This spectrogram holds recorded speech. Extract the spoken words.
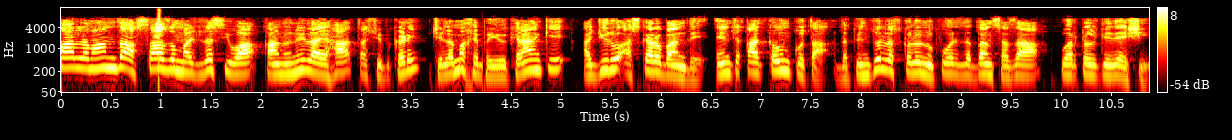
پارلمان د استازو مجلس یوه قانوني لایحه تصویب کړې چې له مخې په یوکراین کې اجیرو عسکرو باندې انتقاد کوونکو ته د پنځلس کلونو پورې د بند سزا ورکړل کېدای شي.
